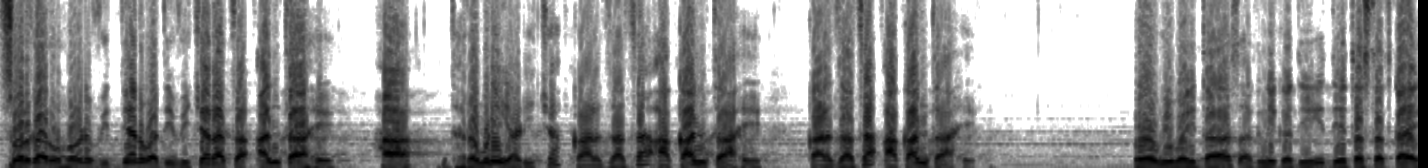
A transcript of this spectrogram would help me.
स्वर्गारोहण विज्ञानवादी विचाराचा अंत आहे. हा धरमणी याडीच्या काळजाचा आकांत आहे. काळजाचा आकांत आहे. अविवाहितास अग्नी कधी देत असतात काय?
